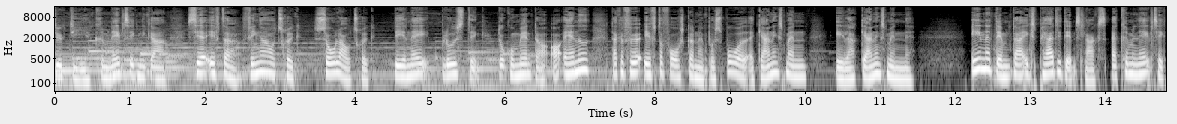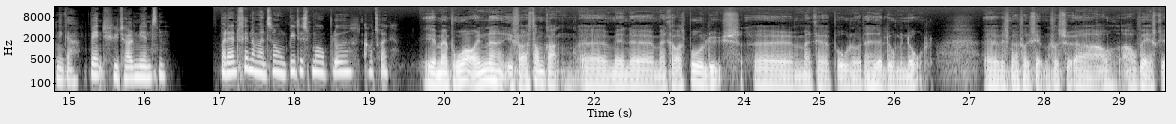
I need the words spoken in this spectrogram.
dygtige kriminalteknikere, ser efter fingeraftryk, solaftryk, DNA, blodstænk, dokumenter og andet, der kan føre efterforskerne på sporet af gerningsmanden eller gerningsmændene. En af dem, der er ekspert i den slags, er kriminaltekniker Bent Hytholm Jensen. Hvordan finder man sådan nogle bitte små blodaftryk? Ja, man bruger øjnene i første omgang, øh, men øh, man kan også bruge lys. Øh, man kan bruge noget, der hedder luminol, øh, hvis man for eksempel forsøger at af, afvaske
